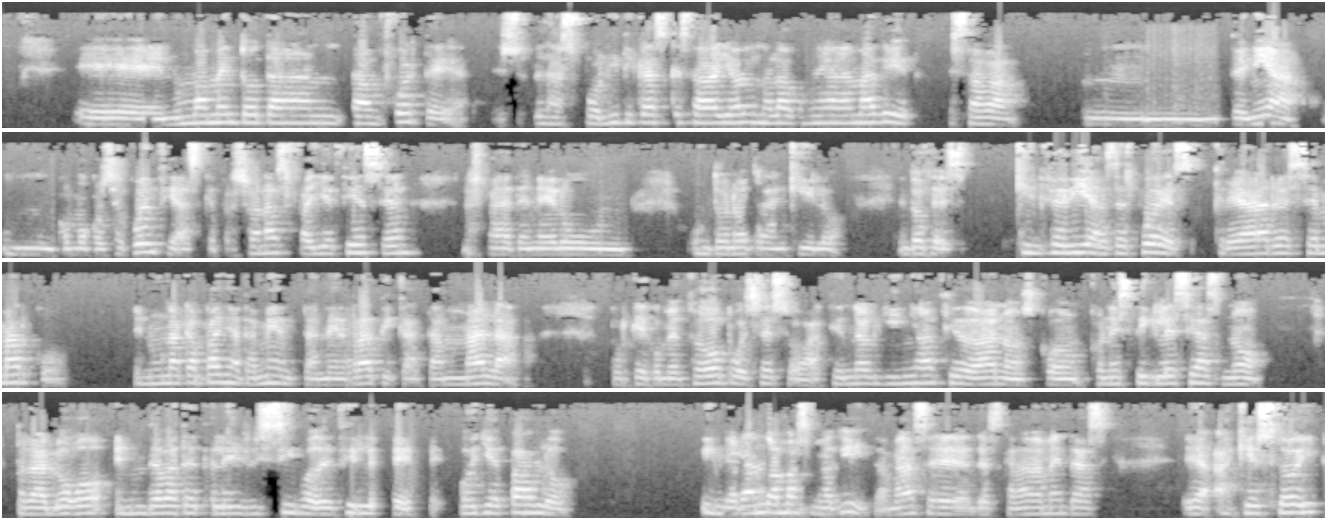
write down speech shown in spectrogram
eh, en un momento tan, tan fuerte las políticas que estaba llevando la Comunidad de Madrid estaba mm, tenía mm, como consecuencias que personas falleciesen, no es para tener un, un tono tranquilo. Entonces, 15 días después, crear ese marco en una campaña también tan errática, tan mala, porque comenzó, pues eso, haciendo el guiño a ciudadanos, con, con este Iglesias no, para luego en un debate televisivo decirle, oye Pablo, ignorando a más Madrid, además eh, descaradamente eh, aquí estoy,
